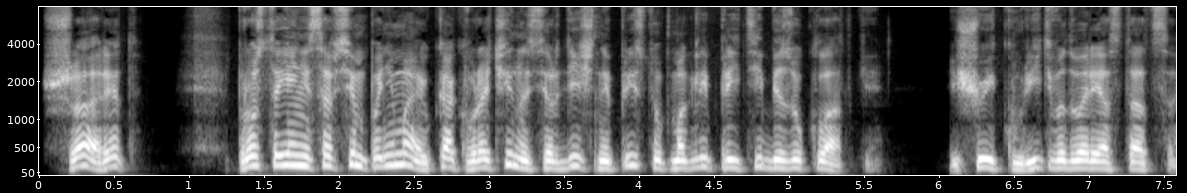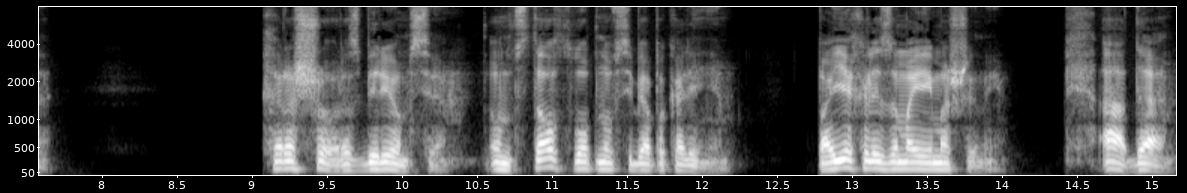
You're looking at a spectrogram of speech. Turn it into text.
«Шарит. Просто я не совсем понимаю, как врачи на сердечный приступ могли прийти без укладки. Еще и курить во дворе остаться». «Хорошо, разберемся». Он встал, хлопнув себя по коленям. «Поехали за моей машиной». «А, да.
